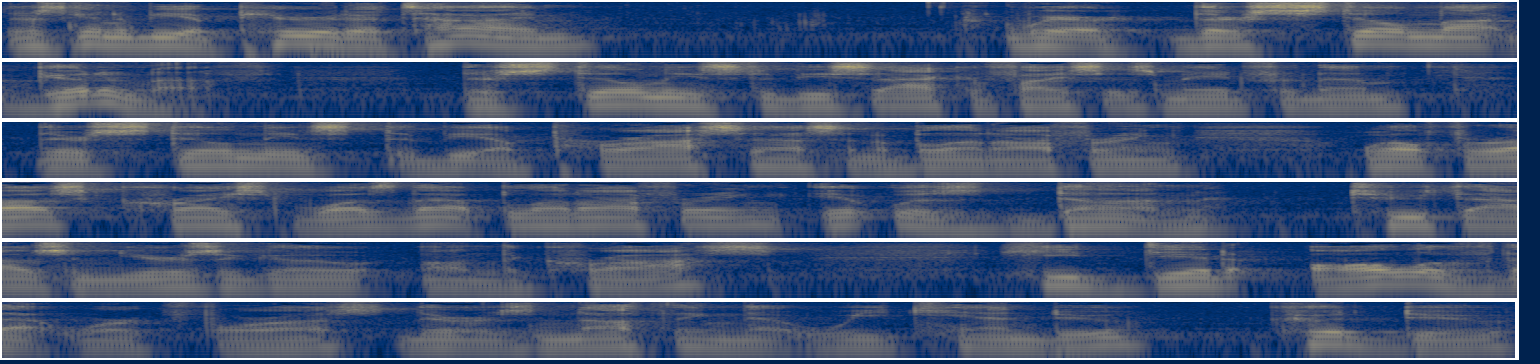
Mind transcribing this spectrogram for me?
there's going to be a period of time where they're still not good enough there still needs to be sacrifices made for them. There still needs to be a process and a blood offering. Well, for us, Christ was that blood offering. It was done 2,000 years ago on the cross. He did all of that work for us. There is nothing that we can do, could do,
